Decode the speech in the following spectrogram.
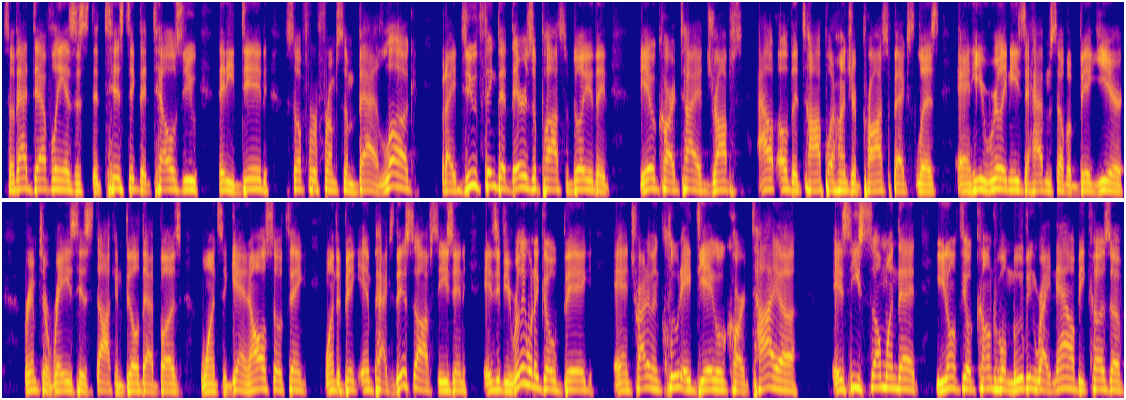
So that definitely is a statistic that tells you that he did suffer from some bad luck. But I do think that there's a possibility that Diego Cartaya drops out of the top 100 prospects list, and he really needs to have himself a big year for him to raise his stock and build that buzz once again. I also think one of the big impacts this offseason is if you really want to go big and try to include a Diego Cartaya, is he someone that you don't feel comfortable moving right now because of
